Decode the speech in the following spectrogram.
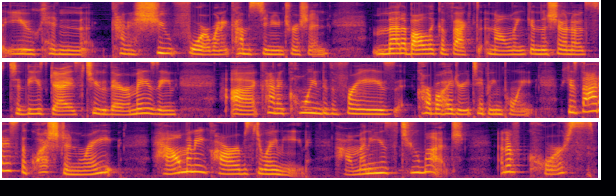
that you can kind of shoot for when it comes to nutrition. Metabolic Effect, and I'll link in the show notes to these guys too, they're amazing. Uh, kind of coined the phrase carbohydrate tipping point because that is the question, right? How many carbs do I need? How many is too much? And of course,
